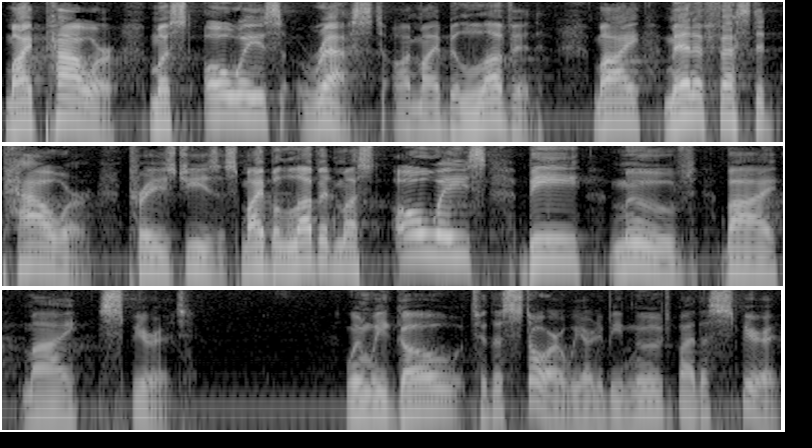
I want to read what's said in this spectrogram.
My power must always rest on my beloved, my manifested power. Praise Jesus. My beloved must always be moved by my spirit. When we go to the store, we are to be moved by the Spirit.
